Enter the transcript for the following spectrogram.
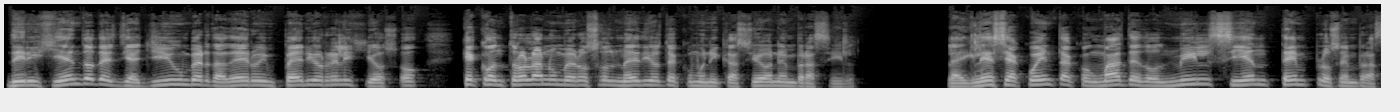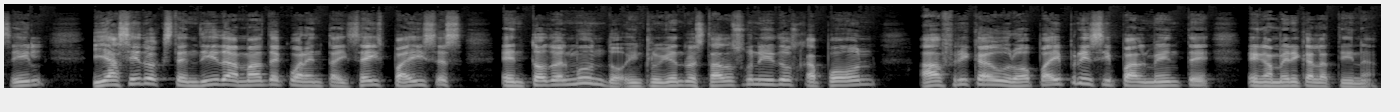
dirigiendo desde allí un verdadero imperio religioso que controla numerosos medios de comunicación en Brasil. La iglesia cuenta con más de 2.100 templos en Brasil y ha sido extendida a más de 46 países en todo el mundo, incluyendo Estados Unidos, Japón, África, Europa y principalmente en América Latina.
